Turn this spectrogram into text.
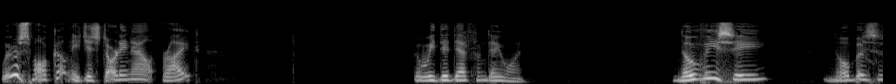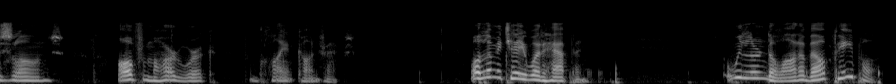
We were a small company just starting out, right? But we did that from day one. No VC, no business loans, all from hard work from client contracts. Well, let me tell you what happened. We learned a lot about people.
